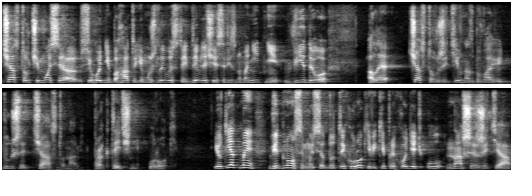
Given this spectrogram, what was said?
часто вчимося сьогодні багато є можливостей, дивлячись різноманітні відео, але часто в житті в нас бувають дуже часто навіть практичні уроки. І от як ми відносимося до тих уроків, які приходять у наше життя.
